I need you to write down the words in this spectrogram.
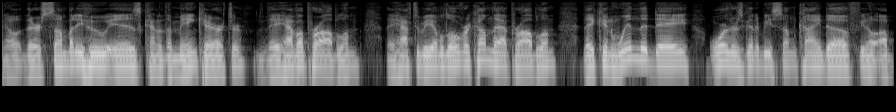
know, there's somebody who is kind of the main character. They have a problem. They have to be able to overcome that problem. They can win the day, or there's going to be some kind of, you know, a,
